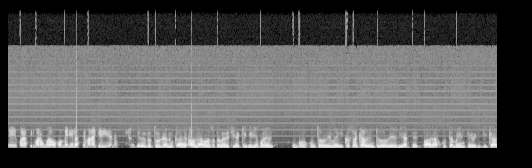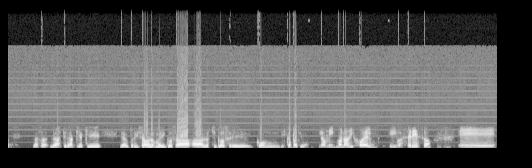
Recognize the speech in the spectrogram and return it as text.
eh, para firmar un nuevo convenio la semana que viene. Ayer el doctor Gianluca hablaba nosotros, nos decía que quería poner un conjunto de médicos acá dentro del IACET para justamente verificar las, las terapias que le autorizaban los médicos a, a los chicos eh, con discapacidad. Lo mismo nos dijo él, que iba a hacer eso. Eh,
